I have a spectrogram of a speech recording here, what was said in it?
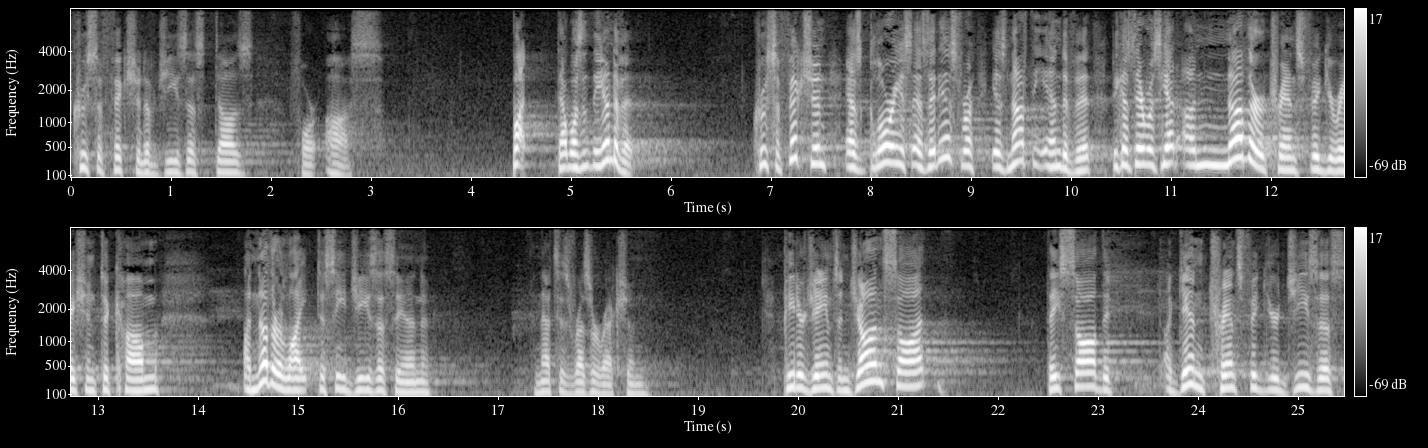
crucifixion of Jesus does for us. But that wasn't the end of it. Crucifixion, as glorious as it is for us, is not the end of it because there was yet another transfiguration to come another light to see Jesus in, and that's his resurrection. Peter, James, and John saw it. They saw the, again, transfigured Jesus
